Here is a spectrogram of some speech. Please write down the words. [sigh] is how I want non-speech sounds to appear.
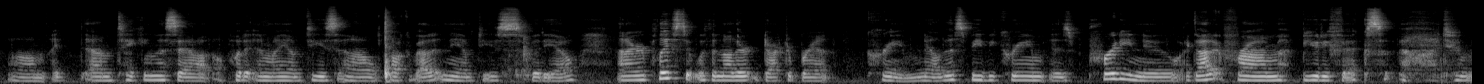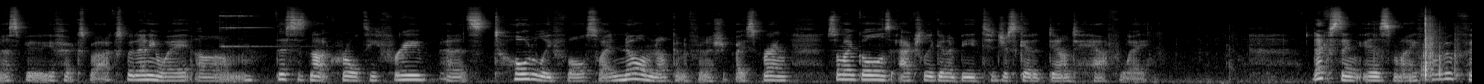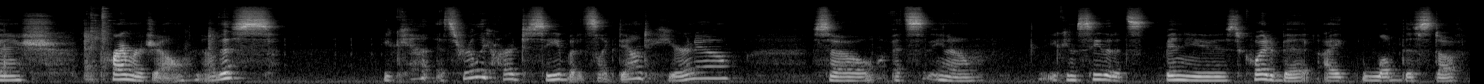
um, I am taking this out. I'll put it in my empties and I'll talk about it in the empties video. And I replaced it with another Dr. Brandt cream. Now this BB cream is pretty new. I got it from Beauty Fix. [sighs] I do miss Beauty Fix box. But anyway, um, this is not cruelty free and it's totally full. So I know I'm not going to finish it by spring. So my goal is actually going to be to just get it down to halfway. Next thing is my Photo Finish Primer Gel. Now this, you can't, it's really hard to see, but it's like down to here now. So it's, you know, you can see that it's been used quite a bit. I love this stuff.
